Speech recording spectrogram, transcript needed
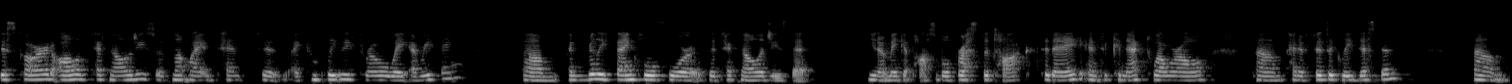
discard all of technology. So it's not my intent to like completely throw away everything. Um, I'm really thankful for the technologies that, you know, make it possible for us to talk today and to connect while we're all um, kind of physically distanced. Um,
